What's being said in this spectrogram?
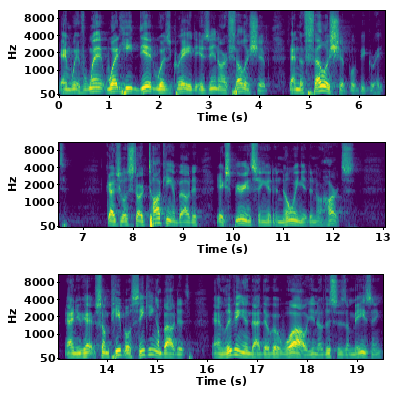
And if when, what he did was great is in our fellowship, then the fellowship will be great. Because we'll start talking about it, experiencing it, and knowing it in our hearts. And you get some people thinking about it and living in that, they'll go, wow, you know, this is amazing.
